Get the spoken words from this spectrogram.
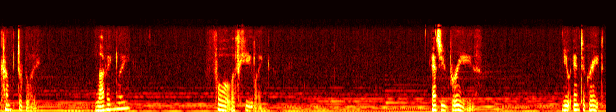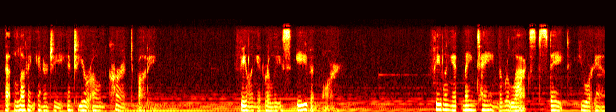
comfortably, lovingly, full of healing. As you breathe, you integrate that loving energy into your own current body, feeling it release even more feeling it maintain the relaxed state you are in.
